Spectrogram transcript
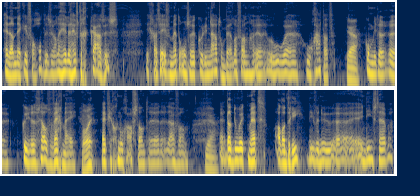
En dan denk ik van, god, dit is wel een hele heftige casus. Ik ga eens even met onze coördinator bellen van, eh, hoe, hoe gaat dat? Ja. Kom je er, kun je er zelf weg mee? mooi. Heb je genoeg afstand eh, daarvan? Ja. En dat doe ik met alle drie die we nu eh, in dienst hebben.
